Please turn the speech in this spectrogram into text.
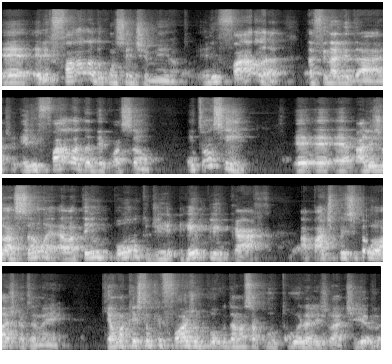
é, ele fala do consentimento, ele fala da finalidade, ele fala da adequação. Então, assim, é, é, é a legislação ela tem um ponto de replicar a parte principiológica também, que é uma questão que foge um pouco da nossa cultura legislativa,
